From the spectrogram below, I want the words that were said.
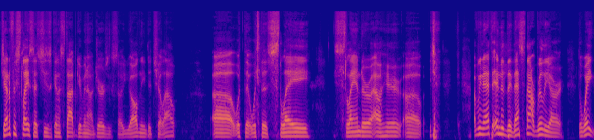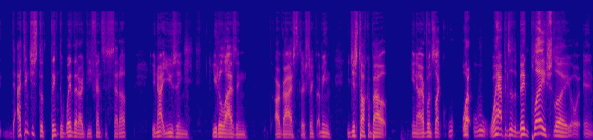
Jennifer Slay said she's gonna stop giving out jerseys, so you all need to chill out. Uh, with the with the Slay slander out here. Uh, I mean, at the end of the day, that's not really our the way. I think just to think the way that our defense is set up, you're not using utilizing our guys to their strength. I mean, you just talk about you know, everyone's like, "What what happened to the big play, Slay?" Or and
